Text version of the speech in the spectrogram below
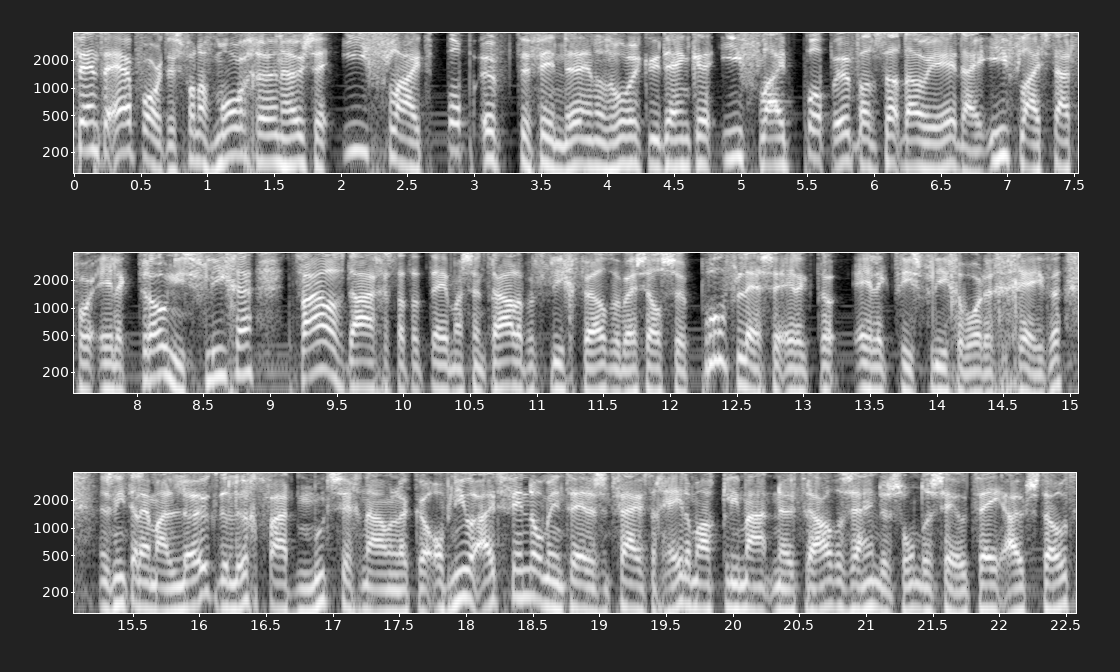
Twente Airport is vanaf morgen een heuse e-flight pop-up te vinden. En dan hoor ik u denken, e-flight pop-up, wat is dat nou weer? Nee, e-flight staat voor elektronisch vliegen. Twaalf dagen staat dat thema centraal op het vliegveld... waarbij zelfs eh, proeflessen elektrisch vliegen worden gegeven. Dat is niet alleen maar leuk, de luchtvaart moet zich namelijk eh, opnieuw uitvinden... om in 2050 helemaal klimaatneutraal te zijn, dus zonder CO2-uitstoot.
